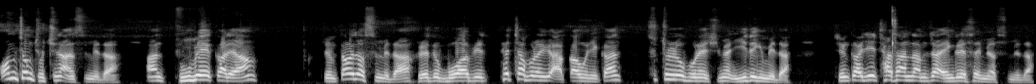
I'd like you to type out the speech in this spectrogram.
엄청 좋지는 않습니다. 한 두 배 가량 좀 떨어졌습니다. 그래도 모합이 폐차 보내기 아까우니까 수출로 보내주시면 이득입니다. 지금까지 차사한 남자 앵그레쌤이었습니다.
